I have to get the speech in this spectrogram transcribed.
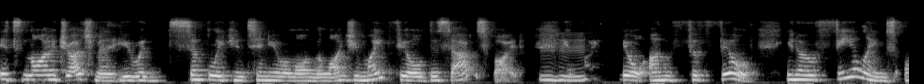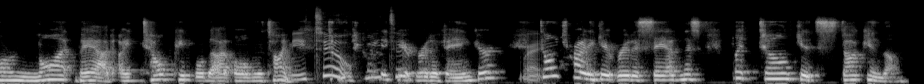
it's not a judgment. You would simply continue along the lines. You might feel dissatisfied. Mm-hmm. You might feel unfulfilled. You know, feelings are not bad. I tell people that all the time. Me too. Don't try Me to too. get rid of anger. Right. Don't try to get rid of sadness, but don't get stuck in them.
